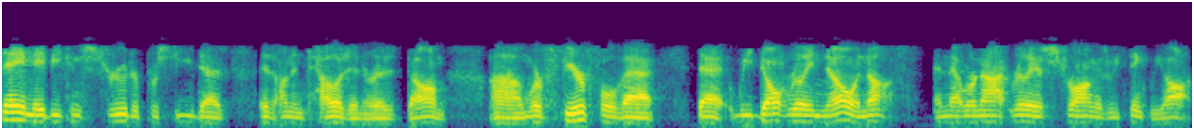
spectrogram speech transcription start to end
say may be construed or perceived as as unintelligent or as dumb. Um, we're fearful that that we don't really know enough and that we're not really as strong as we think we are.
